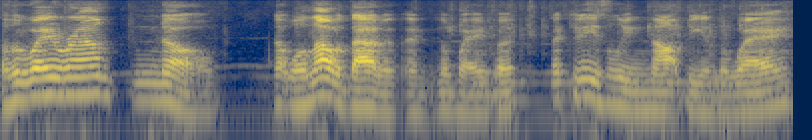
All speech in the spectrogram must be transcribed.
Other way around? No. Well, not without that in the way, but that can easily not be in the way.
